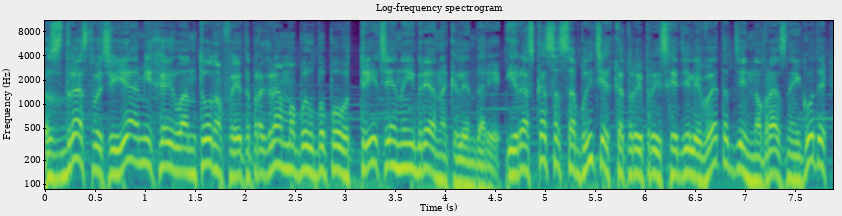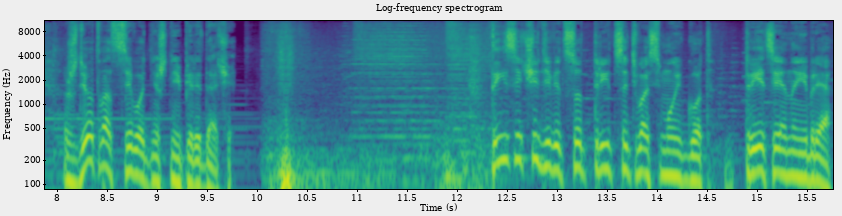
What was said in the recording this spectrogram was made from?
Здравствуйте, я Михаил Антонов, и эта программа «Был бы повод» 3 ноября на календаре. И рассказ о событиях, которые происходили в этот день, но в разные годы, ждет вас в сегодняшней передаче. 1938 год, 3 ноября.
